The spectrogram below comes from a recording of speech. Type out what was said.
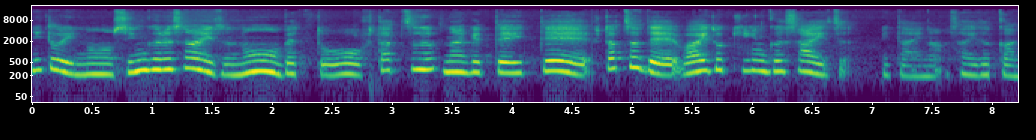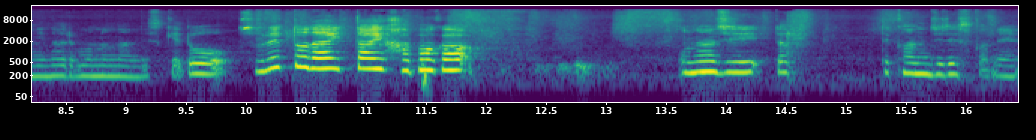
ニトリのシングルサイズのベッドを2つつなげていて2つでワイドキングサイズみたいなサイズ感になるものなんですけどそれと大体幅が同じだって感じですかね。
